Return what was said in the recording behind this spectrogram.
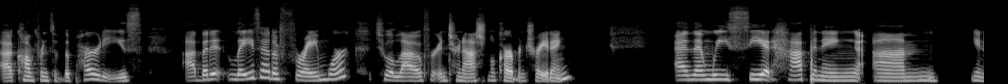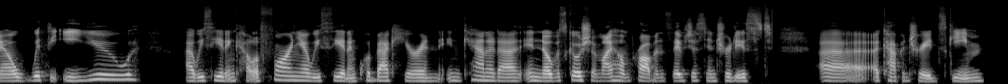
uh, conference of the parties. Uh, but it lays out a framework to allow for international carbon trading. And then we see it happening, um, you know, with the EU. Uh, we see it in California. We see it in Quebec here in, in Canada. In Nova Scotia, my home province, they've just introduced uh, a cap and trade scheme.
